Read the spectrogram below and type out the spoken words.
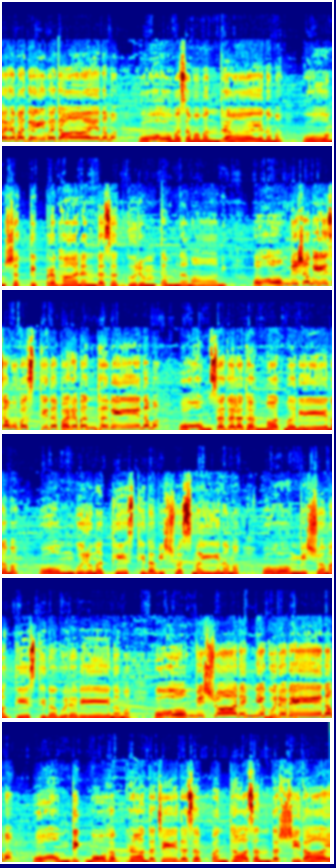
परमदैवताय नमः ॐ असममन्त्राय नमः ॐ शक्तिप्रभानन्दसद्गुरुं तं नमामि ॐ विषमे समुपस्थितपरबन्धवे नमः ॐ सकलधर्मात्मने नमः ॐ गुरुमध्ये स्थितविश्वस्मै नमः ॐ विश्वमध्ये स्थितगुरवे नमः ॐ विश्वानन्यगुरवे नमः ॐ दिग्मोहभ्रान्तचेदसपन्थासन्दर्शिताय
